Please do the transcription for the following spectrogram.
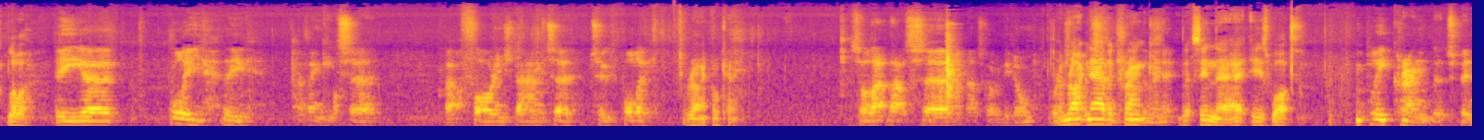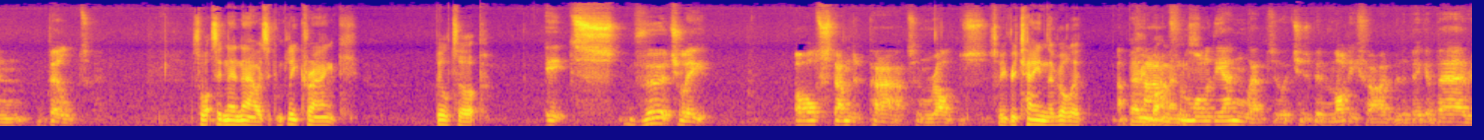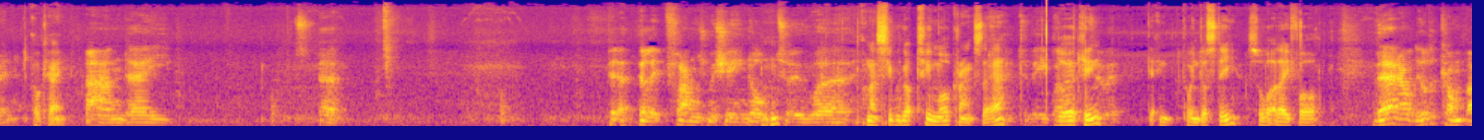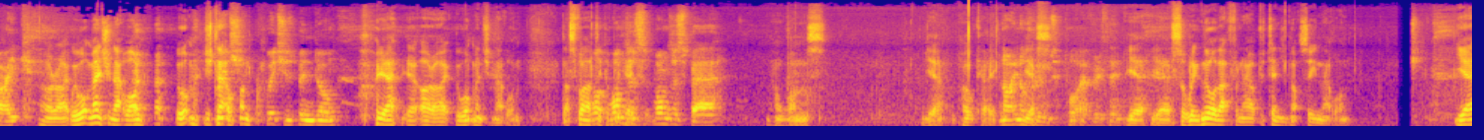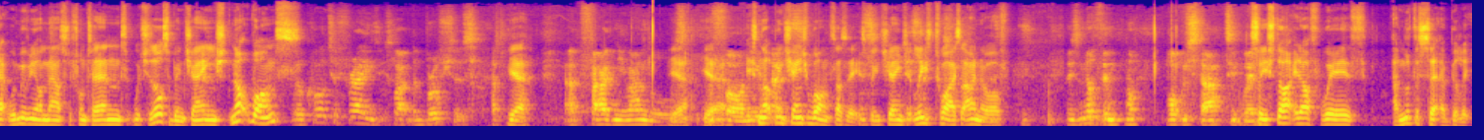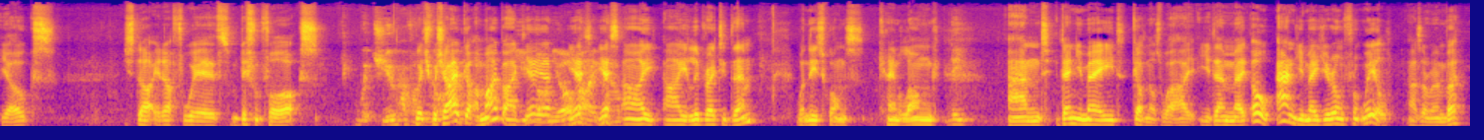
lower the uh, pulley. The I think it's uh, about a four inch diameter tooth pulley. right okay So that that's uh, that's got to be done. We're and right now the crank minute. that's in there is what complete crank that's been built. So what's in there now is a complete crank, built up. It's virtually all standard parts and rods, So you've retained the roller bearing bottom apart from one of the end webs which has been modified with a bigger bearing Okay. and a, a, a billet flange machined up Mm-hmm. to uh, And I see we've got two more cranks there, to be welded Lurking. getting going dusty. So what are they for? They're out the other comp bike, All right, we won't mention that one. We won't mention that which, one. which has been done. yeah, yeah. All right, we won't mention that one. That's far too One- One's complicated. a, one's a spare, And one's, yeah, okay. not enough yes. room to put everything. Yeah, yeah. So we'll ignore that for now. Pretend you've not seen that one. Yeah, we're moving on now to the front end, which has also been changed. Not once. We'll quote a phrase, it's like the brushes. Yeah, had five new handles. yeah, yeah. It's not been changed once, has it? It's been changed at least twice. I know of. There's nothing what we started with. So you started off with another set of billet yokes. You started off with some different forks, which you have on which which I've got on my bike. You've yeah, yeah, yes, bike yes. I I liberated them when these ones came along, The, and then you made God knows why. You then made oh, and you made your own front wheel, as I remember.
